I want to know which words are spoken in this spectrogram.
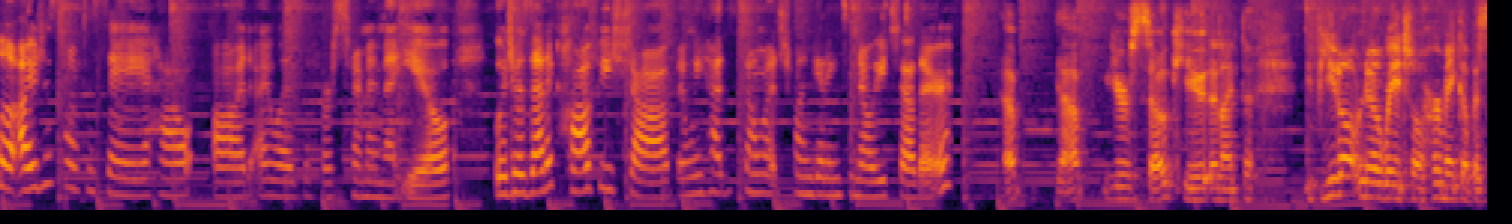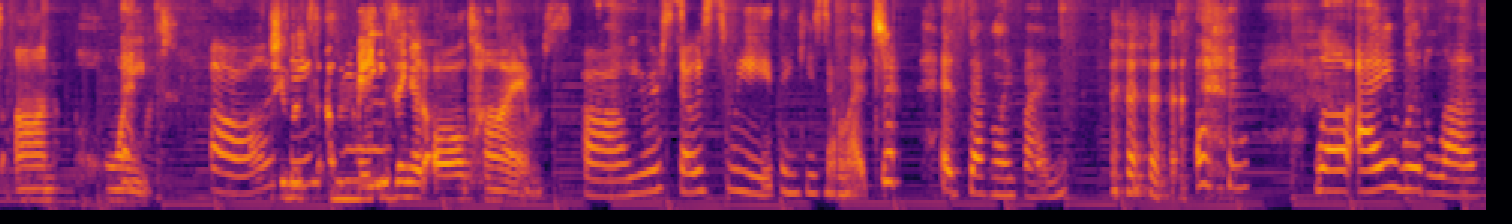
well, I just have to say how odd I was the first time I met you, which was at a coffee shop, and we had so much fun getting to know each other. Yep, yep. You're so cute, and I. Th- if you don't know Rachel, her makeup is on point. Oh, she looks amazing you. at all times. Oh, you are so sweet. Thank you so much. It's definitely fun. well, I would love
